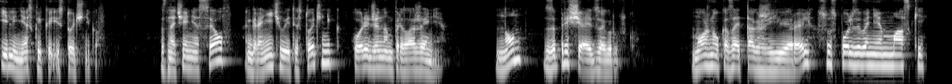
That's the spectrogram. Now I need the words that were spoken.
или несколько источников – Значение self ограничивает источник ориджином приложения. Non запрещает загрузку. Можно указать также URL с использованием маски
